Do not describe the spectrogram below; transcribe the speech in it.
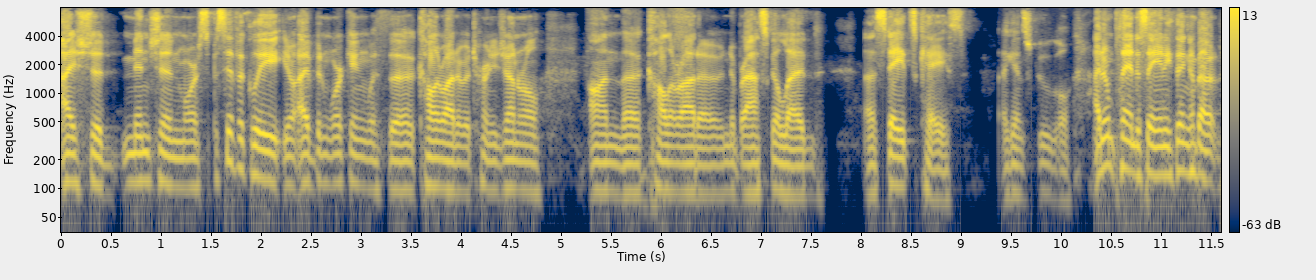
I should mention more specifically, you know, I've been working with the Colorado Attorney General on the Colorado Nebraska led uh, states case against Google. I don't plan to say anything about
